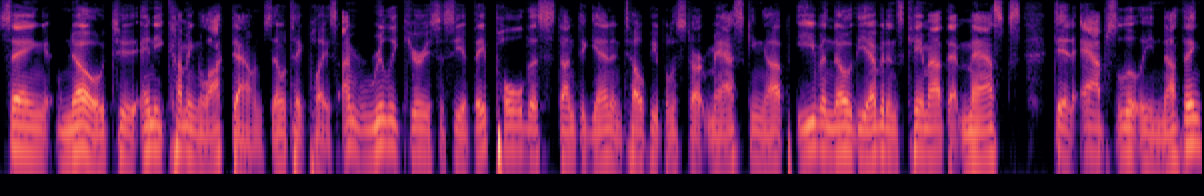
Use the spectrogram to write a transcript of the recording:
saying no to any coming lockdowns that will take place. I'm really curious to see if they pull this stunt again and tell people to start masking up, even though the evidence came out that masks did absolutely nothing.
